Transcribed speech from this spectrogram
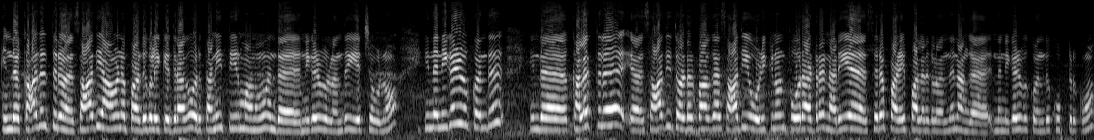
இந்த காதல் திரு சாதி ஆவண படுகொலைக்கு எதிராக ஒரு தனி தீர்மானமும் இந்த நிகழ்வில் வந்து இயற்ற உள்ளோம். இந்த நிகழ்வுக்கு வந்து இந்த களத்தில் சாதி தொடர்பாக சாதியை ஒழிக்கணும்னு போராடுற நிறைய சிறப்பு அழைப்பாளர்கள் வந்து நாங்கள் இந்த நிகழ்வுக்கு வந்து கூப்பிட்டுருக்கோம்.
